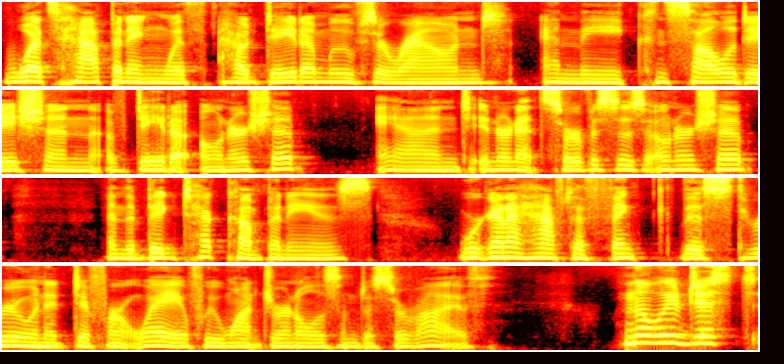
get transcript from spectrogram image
what's happening with how data moves around and the consolidation of data ownership and internet services ownership and the big tech companies, we're going to have to think this through in a different way if we want journalism to survive. No, we've just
